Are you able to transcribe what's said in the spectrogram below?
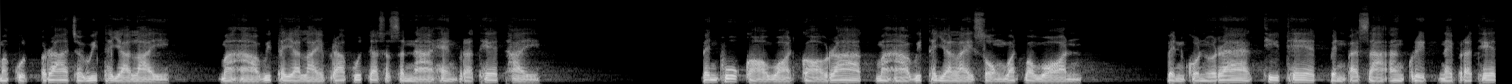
มกุฏราชวิทยาลัย มหาวิทยาลัยพระพุทธศาสนาแห่งประเทศไทย เป็นผู้ก่อวอดก่อราก มหาวิทยาลัยสงวัดบวร เป็นคนแรกที่เทศเป็นภาษาอังกฤษในประเทศ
